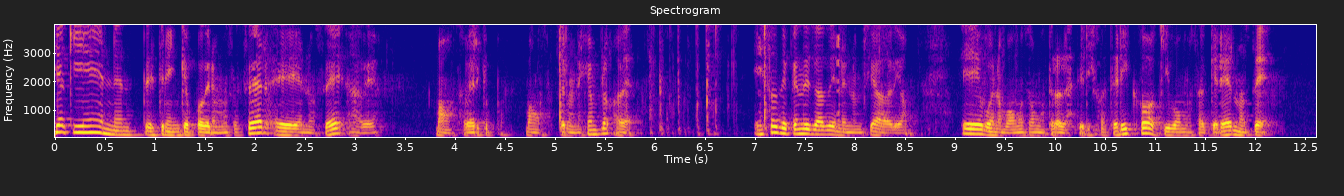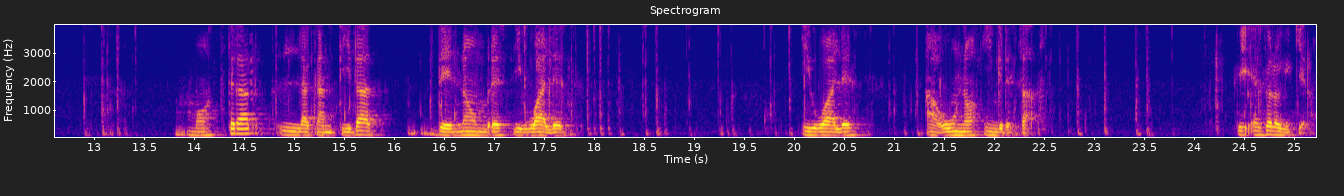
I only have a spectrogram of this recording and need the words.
Y aquí en este string, ¿qué podremos hacer? Eh, no sé, a ver, vamos a ver, qué, vamos a hacer un ejemplo. A ver, eso depende ya del enunciado, digamos. Eh, bueno, vamos a mostrar asterisco, asterisco. Aquí vamos a querer, no sé, mostrar la cantidad de nombres iguales iguales a 1 ingresado. ¿Sí? Eso es lo que quiero.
